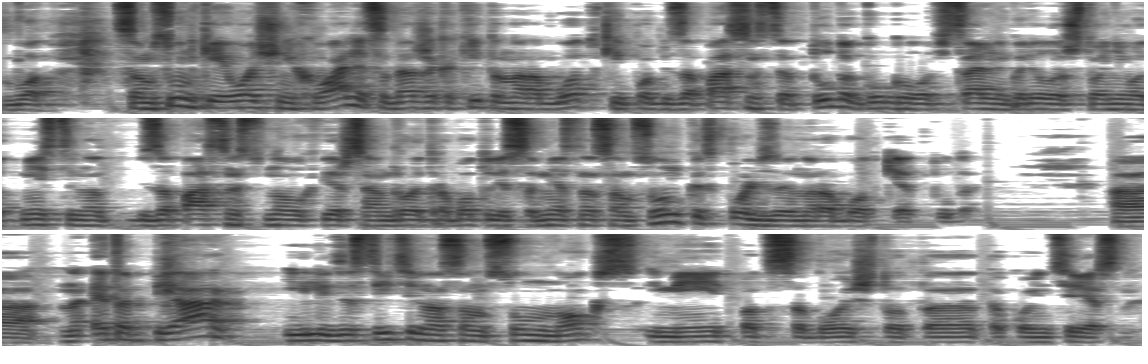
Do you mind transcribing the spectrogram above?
Вот. Samsung ей очень хвалится, даже какие-то наработки по безопасности оттуда. Google официально говорила, что они вот вместе над безопасностью новых версий Android работали совместно с Samsung, используя наработки оттуда. А, это пиар или действительно Samsung Knox имеет под собой что-то такое интересное?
